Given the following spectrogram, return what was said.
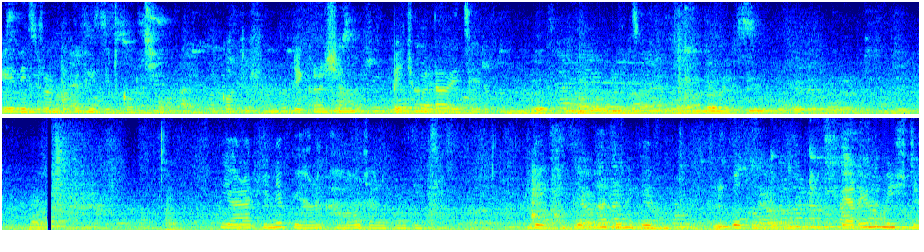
এই- রেস্টুরেন্টটাতে ভিজিট করছি। কত সুন্দর ডেকোরেশন পেছনটা হয়েছে এরকম। পেয়ারা কিনে পেয়ারা খাওয়াও চালু করে দিচ্ছি মিষ্টি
